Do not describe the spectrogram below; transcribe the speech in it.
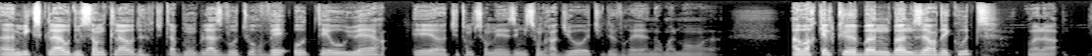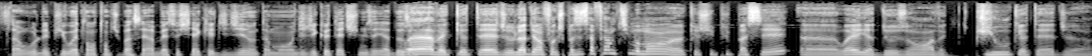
Mixcloud ou Soundcloud tu tapes mon blast Vautour V-O-T-O-U-R et tu tombes sur mes émissions de radio et tu devrais normalement avoir quelques bonnes bonnes heures d'écoute voilà ça roule. Et puis, ouais, t'entends, tu passes à RBS aussi avec les DJ, notamment DJ Cottage, tu me disais il y a deux ouais, ans. Ouais, avec Cottage. La dernière fois que je passais, ça fait un petit moment euh, que je suis plus passé. Euh, ouais, il y a deux ans avec Q, Cottage. Euh,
